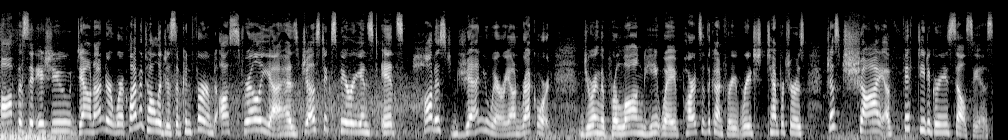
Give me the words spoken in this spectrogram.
opposite issue down under, where climatologists have confirmed Australia has just experienced its hottest January on record. During the prolonged heat wave, parts of the country reached temperatures just shy of 50 degrees Celsius.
